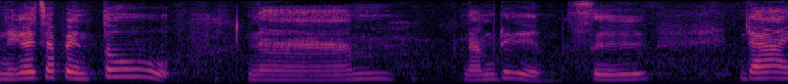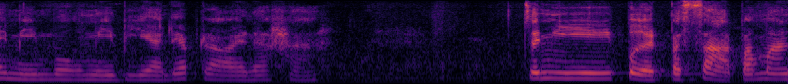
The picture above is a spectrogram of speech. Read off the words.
นี่ก็จะเป็นตู้น้ำน้ำดื่มซื้อได้มีโมงมีเบียร์เรียบร้อยนะคะ จะมีเปิดประสาทประมาณ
